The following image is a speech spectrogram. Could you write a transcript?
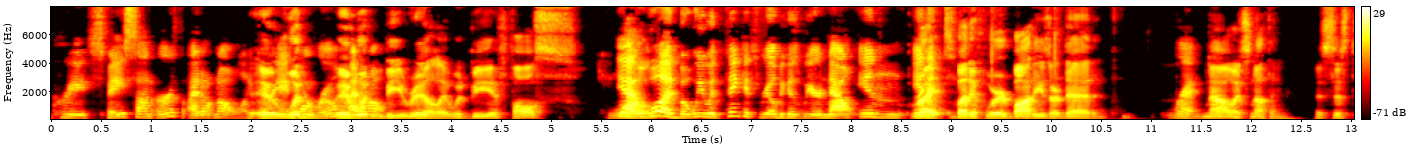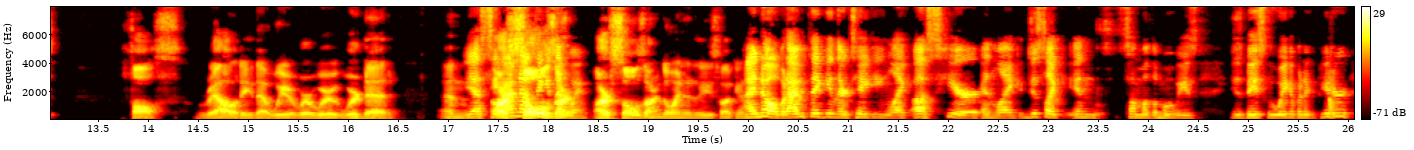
create space on Earth. I don't know. Like it wouldn't. more room. It wouldn't know. be real. It would be a false. Yeah, it would, but we would think it's real because we are now in, in right it. but if our bodies are dead Right. now it's nothing it's just false reality that we're we're we're, we're dead and Yeah, see, our I'm souls aren't our souls aren't going into these fucking I know, but I'm thinking they're taking like us here and like just like in some of the movies, you just basically wake up in a computer,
